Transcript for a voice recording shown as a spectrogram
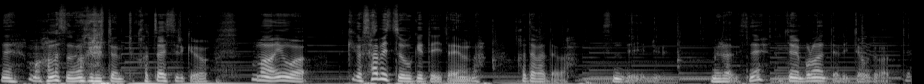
ね、まあ、話すと長くなっちゃうと割愛するけど、まあ、要は結構差別を受けていたような方々が住んでいる村ですね。そちらにボランティアで行ったことがあって。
